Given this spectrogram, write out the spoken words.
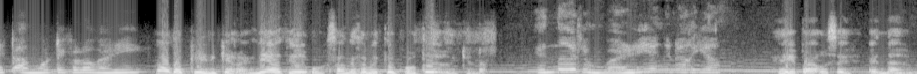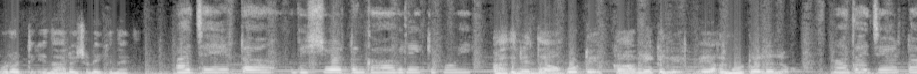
ഏട്ടാ അങ്ങോട്ടേക്കുള്ള വഴി. അതൊക്കെ എനിക്കറിയാം. നീ അകത്ത് കയറി പോ. സന്ധ്യ സമയത്ത് പുറത്ത് കയറി നിൽക്കണ്ട. എന്നാലും വഴി എങ്ങനെ അറിയാം? ഹേയ് പാവസേ എന്താ ഇവിടെ ഒറ്റയ്ക്ക് ഇന്ന് ആലോചിച്ചോണ്ടിരിക്കുന്നേ? അജയേട്ട വിശ്വേട്ടൻ കാവിലേക്ക് പോയി. അതിനെന്താ അവൻ പോട്ടെ കാവിലേക്കല്ലേ? വേറെ ഇങ്ങോട്ടും അല്ലല്ലോ അത് അജയേട്ടാ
